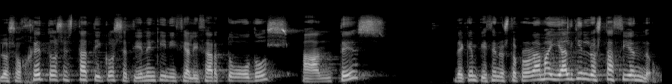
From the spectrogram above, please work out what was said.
los objetos estáticos se tienen que inicializar todos antes de que empiece nuestro programa y alguien lo está haciendo.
